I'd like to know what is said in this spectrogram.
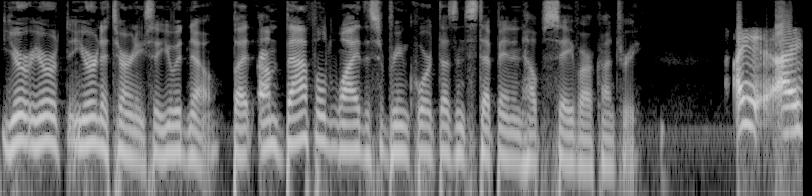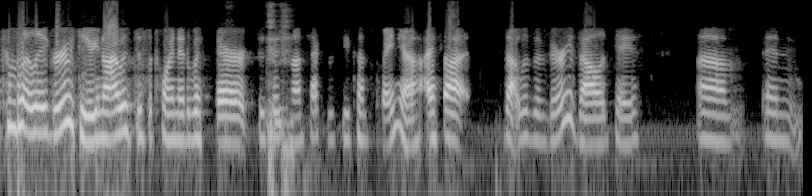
you're you're you're an attorney, so you would know. But I'm baffled why the Supreme Court doesn't step in and help save our country. I I completely agree with you. You know, I was disappointed with their decision on Texas v. Pennsylvania. I thought that was a very valid case, um, and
